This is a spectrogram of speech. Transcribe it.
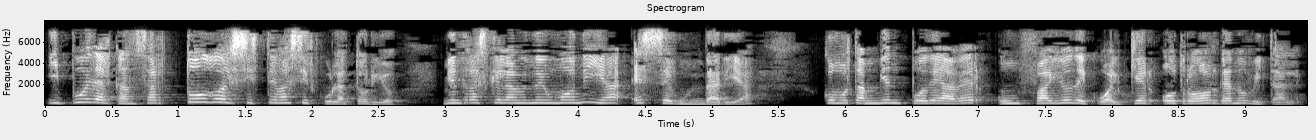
y puede alcanzar todo el sistema circulatorio, mientras que la neumonía es secundaria, como también puede haber un fallo de cualquier otro órgano vital,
